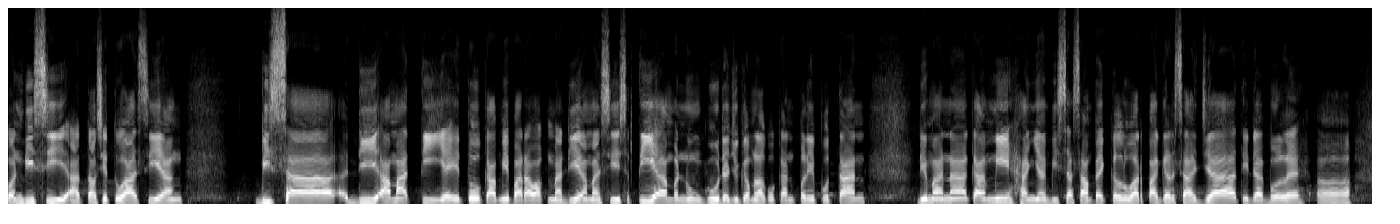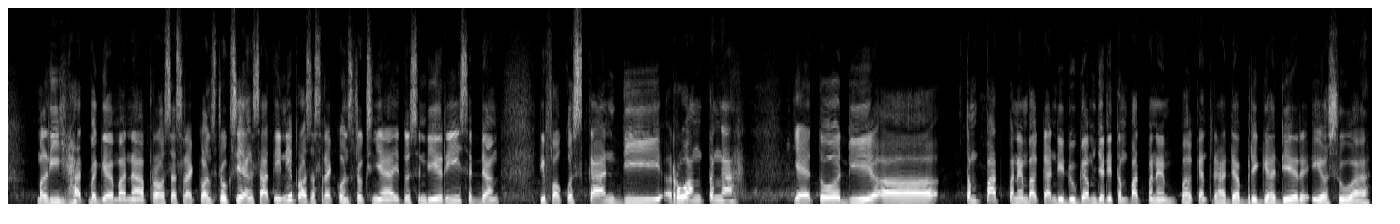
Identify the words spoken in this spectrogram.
kondisi atau situasi yang bisa diamati yaitu kami para awak media masih setia menunggu dan juga melakukan peliputan di mana kami hanya bisa sampai keluar pagar saja tidak boleh uh, melihat bagaimana proses rekonstruksi yang saat ini proses rekonstruksinya itu sendiri sedang difokuskan di ruang tengah yaitu di uh, tempat penembakan diduga menjadi tempat penembakan terhadap Brigadir Yosua.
